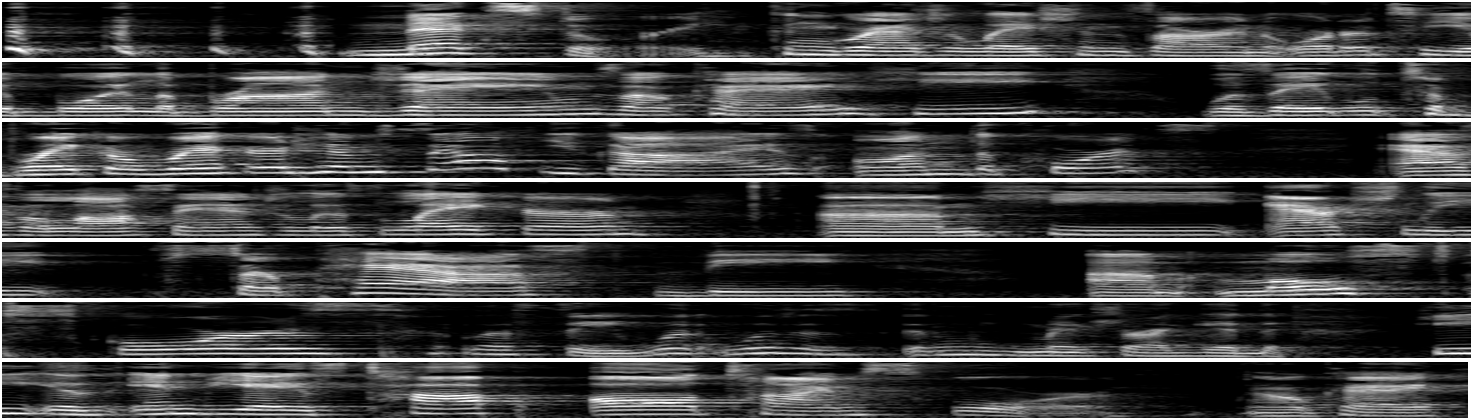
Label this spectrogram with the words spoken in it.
Next story. Congratulations are in order to your boy LeBron James, okay? He was able to break a record himself, you guys, on the courts as a Los Angeles Laker. Um, he actually surpassed the um, most scores. Let's see, what what is, let me make sure I get it. He is NBA's top all-time scorer. Okay.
